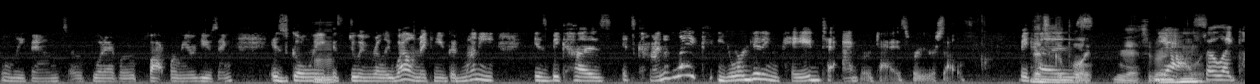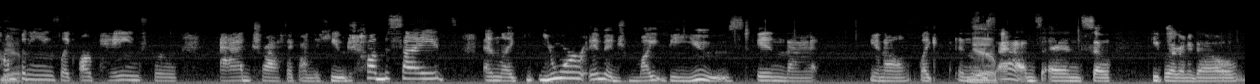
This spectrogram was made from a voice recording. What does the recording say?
OnlyFans or whatever platform you're using is going Mhm. is doing really well and making you good money, is because it's kind of like you're getting paid to advertise for yourself. Because That's a good point. Yeah, that's a very yeah, point. so like Yeah. companies like are paying for ad traffic on the huge hub sites and like your image might be used in that, you know, like in those ads. And so people are gonna go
